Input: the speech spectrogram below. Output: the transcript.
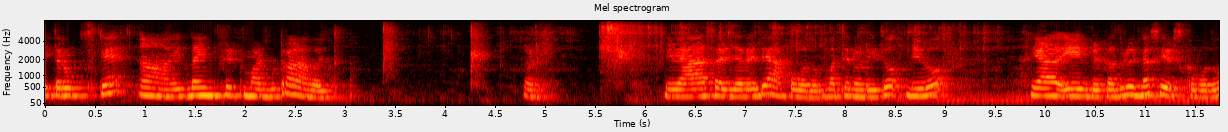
ಈ ಥರ ಉಕ್ಸ್ಗೆ ಇದನ್ನ ಇನ್ಫಿಟ್ ಫಿಟ್ ಮಾಡಿಬಿಟ್ರೆ ಆಗೋಯ್ತು. ನೋಡಿ. ನೀವು ಯಾವ ಸೈಜರ ಇದೆ ಹಾಕೋಬೋದು. ಮತ್ತು ನೋಡಿ, ಇದು ನೀವು ಯಾ, ಏನು ಬೇಕಾದರೂ ಇದನ್ನ ಸೇರಿಸ್ಕೋಬೋದು.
